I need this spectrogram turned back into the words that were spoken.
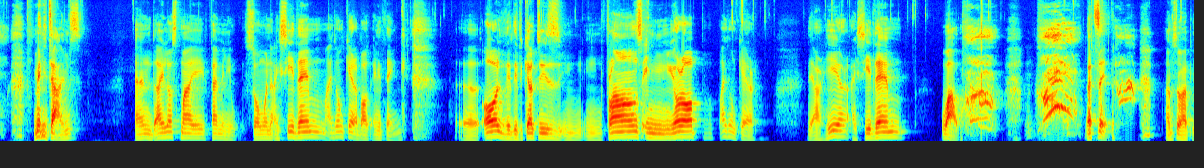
many times and I lost my family. So when I see them, I don't care about anything. Uh, all the difficulties in, in France, in Europe, I don't care. They are here, I see them. Wow. That's it. I'm so happy.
